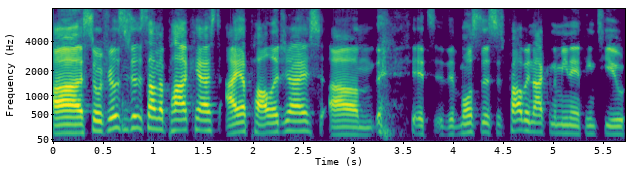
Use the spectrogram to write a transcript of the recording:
Uh, so if you're listening to this on the podcast, I apologize. Um, it's most of this is probably not going to mean anything to you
